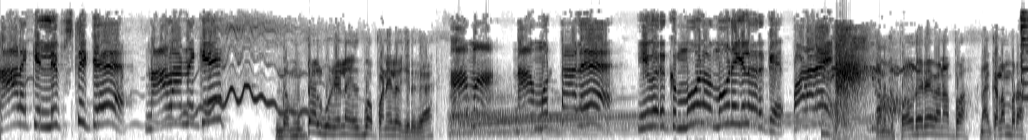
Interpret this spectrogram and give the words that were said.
நாளைக்கு லிப்ஸ்டிக் நாளான்னைக்கு. இந்த முட்டாள் கோழி எல்லாம் எதுப்பா பண்ணையில வச்சிருக்க? ஆமா நான் முட்டாளே. இவருக்கு மூளை போடவே எனக்கு பவுடரே வேணாப்பா நான் கிளம்புறேன்.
